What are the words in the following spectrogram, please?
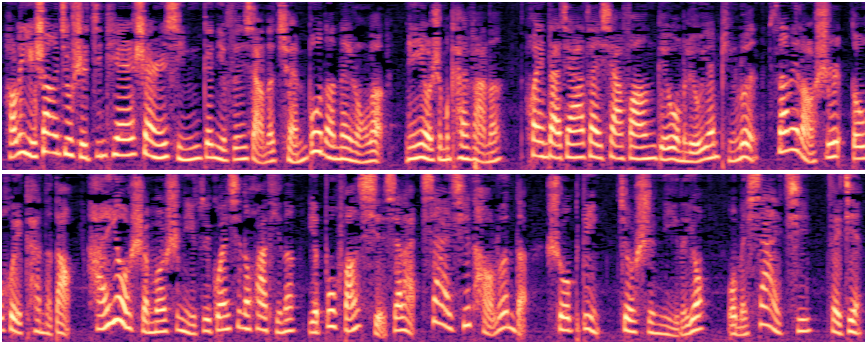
好了，以上就是今天善人行跟你分享的全部的内容了。您有什么看法呢？欢迎大家在下方给我们留言评论，三位老师都会看得到。还有什么是你最关心的话题呢？也不妨写下来，下一期讨论的说不定就是你的哟。我们下一期再见。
